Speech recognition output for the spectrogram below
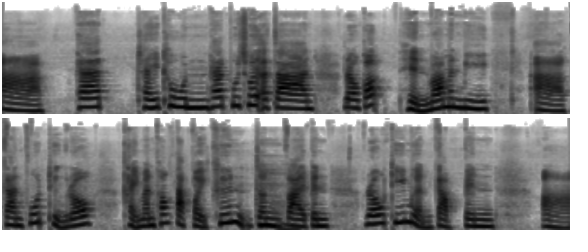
อ่าแพทย์ ใช้ทุนแพทย์ผู้ช่วยอาจารย์ เราก็เห็นว่ามันมีอ่าการพูดถึงโรคไขมันพอกตับบ่อยขึ้น จนกลายเป็นโรคที่เหมือนกับเป็นอ่า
